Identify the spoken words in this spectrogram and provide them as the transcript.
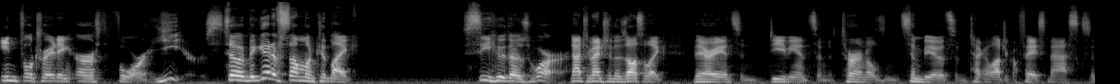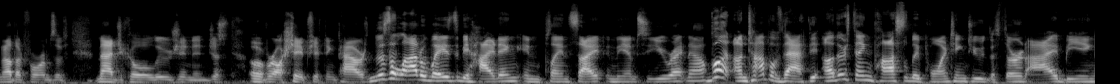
infiltrating Earth for years. So it'd be good if someone could like see who those were. Not to mention, there's also like variants and deviants and eternals and symbiotes and technological face masks and other forms of magical illusion and just overall shape-shifting powers. And there's a lot of ways to be hiding in plain sight in the MCU right now. But on top of that, the other thing possibly pointing to the third eye being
